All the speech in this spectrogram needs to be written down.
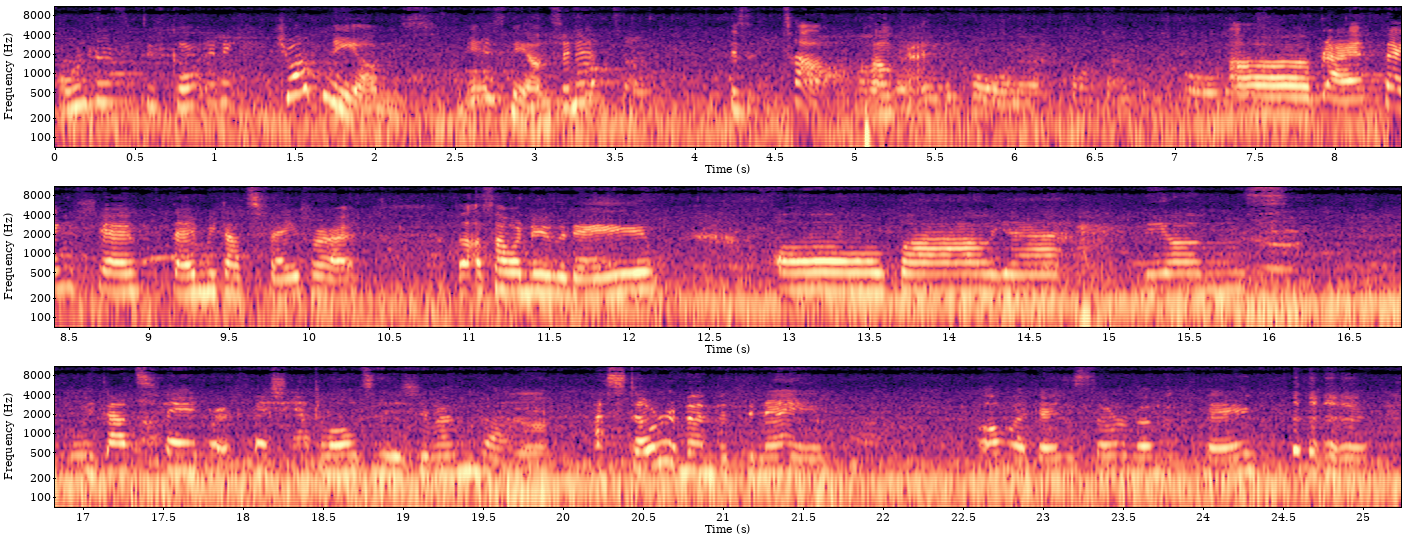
I wonder if they've got any. Do you have neons? It is neons, isn't it? Is it top? Okay. Oh, right, thank you. They're my dad's favourite. That's how I knew the name. Oh, wow, yeah. Neons. Um, my dad's favourite fish. He had loads of these, you remember? Yeah. I still remembered the name. Oh my god, I still remembered the name.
